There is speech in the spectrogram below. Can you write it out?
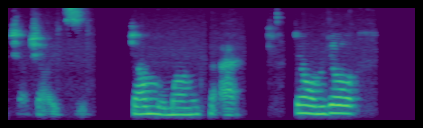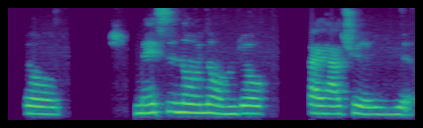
小小一只小母猫很可爱，所以我们就就没事弄一弄，我们就带他去了医院，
